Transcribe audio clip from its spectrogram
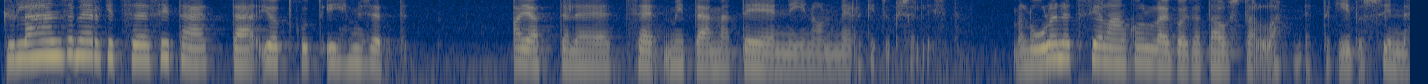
Kyllähän se merkitsee sitä, että jotkut ihmiset ajattelee, että se mitä mä teen, niin on merkityksellistä. Mä luulen, että siellä on kollegoita taustalla, että kiitos sinne.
